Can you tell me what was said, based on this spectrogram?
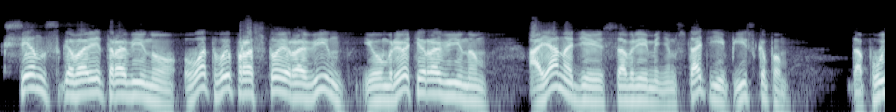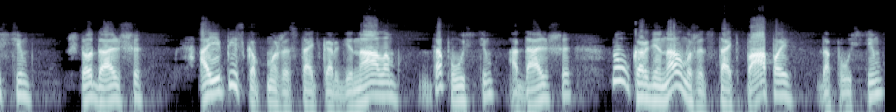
Ксенс говорит Равину, «Вот вы простой равин и умрете равином, а я надеюсь со временем стать епископом». Допустим, что дальше? А епископ может стать кардиналом, допустим, а дальше? Ну, кардинал может стать папой, допустим,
